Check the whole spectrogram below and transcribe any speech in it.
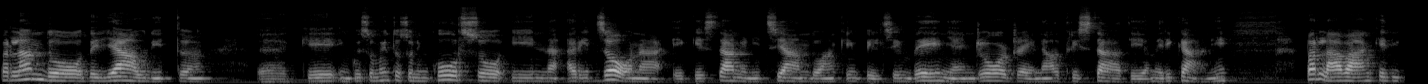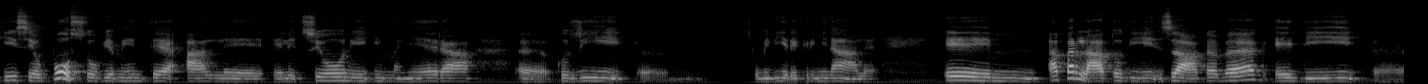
Parlando degli audit, eh, che in questo momento sono in corso in Arizona e che stanno iniziando anche in Pennsylvania, in Georgia e in altri stati americani, parlava anche di chi si è opposto ovviamente alle elezioni in maniera eh, così, eh, come dire, criminale. E, mh, mm, ha parlato di Zuckerberg e di eh,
